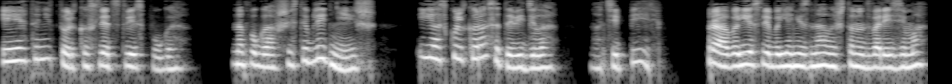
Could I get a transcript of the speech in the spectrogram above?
«И это не только следствие испуга. Напугавшись, ты бледнеешь. Я сколько раз это видела. Но теперь... Право, если бы я не знала, что на дворе зима,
